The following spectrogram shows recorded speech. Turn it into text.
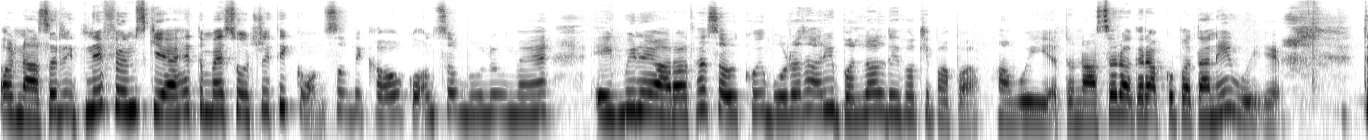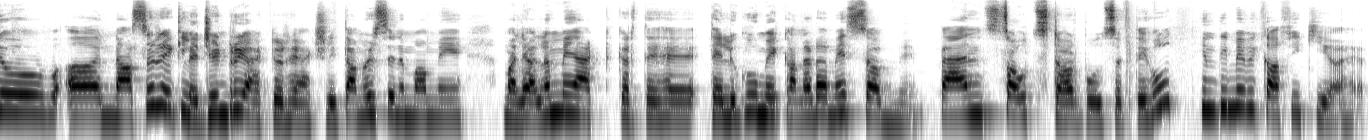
और नासर इतने फिल्म्स किया है तो मैं सोच रही थी कौन सा दिखाओ कौन सा बोलूँ मैं। एक भी नहीं आ रहा था सब कोई बोल रहा था अरे बल्लाल देवा के पापा। हाँ वही है। तो नासर अगर आपको पता नहीं वही है। तो आ, नासर एक लेजेंडरी एक्टर है एक्चुअली तमिल सिनेमा में मलयालम में एक्ट करते हैं तेलुगू में कन्नडा में सब में। पैन साउथ स्टार बोल सकते हो हिंदी में भी काफ़ी किया है।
